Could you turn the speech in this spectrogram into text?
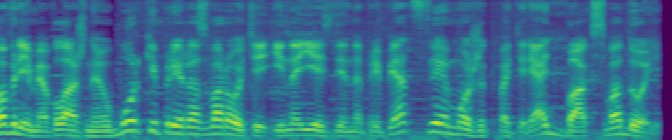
Во время влажной уборки при развороте и наезде на препятствие может потерять бак с водой.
